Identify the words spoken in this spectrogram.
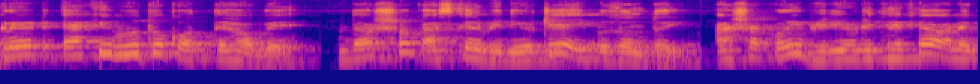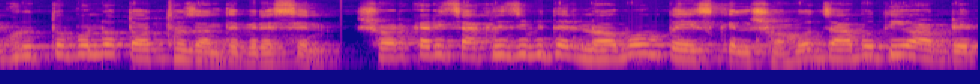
গ্রেড একীভূত করতে হবে। দর্শক, আজকের ভিডিওটি এই পর্যন্তই। আশা করি ভিডিওটি থেকে অনেক গুরুত্বপূর্ণ তথ্য জানতে পেরেছেন। সরকারি চাকরিজীবীদের নবম পে স্কেল সহ যাবতীয় আপডেট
